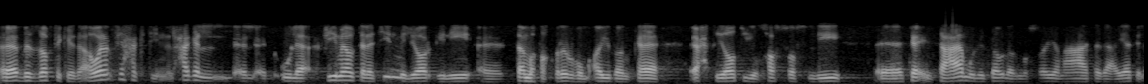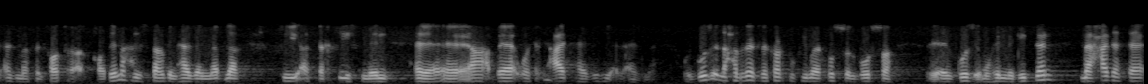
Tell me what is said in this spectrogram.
بالظبط كده. اولا في حاجتين. الحاجة الأولى في 130 مليار جنيه تم تقريرهم أيضا كاحتياطي يخصص ل تعامل الدولة المصرية مع تداعيات الأزمة في الفترة القادمة. هنستخدم هذا المبلغ في التخفيف من أعباء وتبعات هذه الأزمة. والجزء اللي حضرتك ذكرته فيما يخص البورصة جزء مهم جدا، ما حدث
